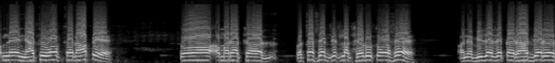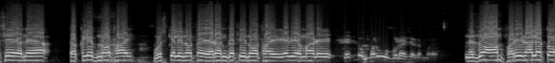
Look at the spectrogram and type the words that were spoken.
અમને ત્યાંથી ઓપ્શન આપે તો અમારા પચાસ પચાસેક જેટલા ખેડૂતો છે અને બીજા જે કાંઈ રાહદારીઓ છે અને તકલીફ ન થાય મુશ્કેલી ન થાય હેરાનગતિ ન થાય એવી અમારી કેટલું ફરવું પડે છે તમારે? ને જો આમ ફરીને હાલે તો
